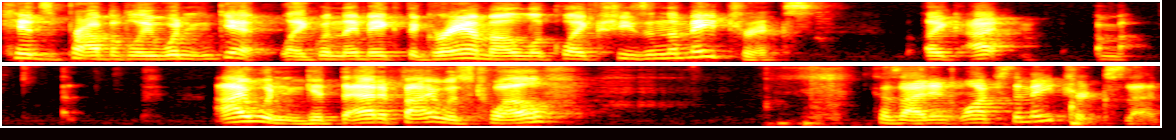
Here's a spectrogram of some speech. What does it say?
kids probably wouldn't get, like when they make the grandma look like she's in the Matrix. Like I, I wouldn't get that if I was 12 because I didn't watch the Matrix then,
